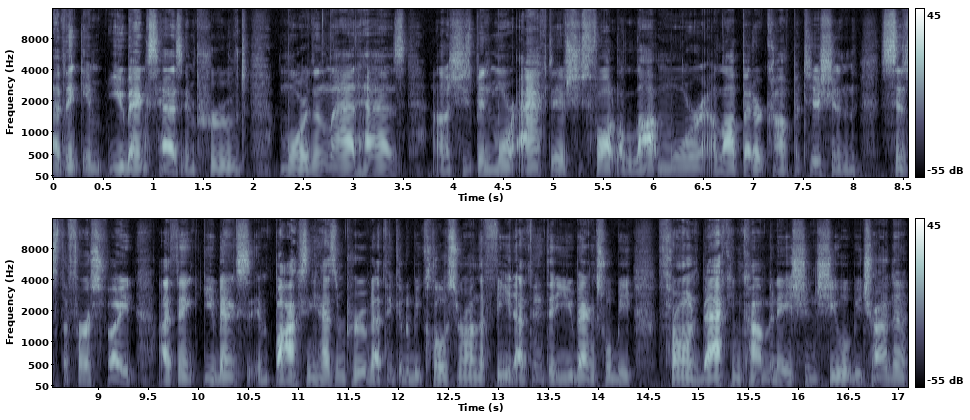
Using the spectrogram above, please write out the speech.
I think Eubanks has improved more than Ladd has. Uh, she's been more active. She's fought a lot more, a lot better competition since the first fight. I think Eubanks in boxing has improved. I think it'll be closer on the feet. I think that Eubanks will be throwing back in combination. She will be trying to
